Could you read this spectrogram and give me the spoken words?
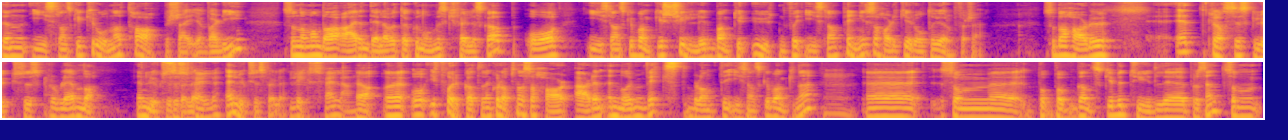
den islandske krona taper seg i verdi. Så når man da er en del av et økonomisk fellesskap, og islandske banker skylder banker utenfor Island penger, så har de ikke råd til å gjøre opp for seg. Så da har du et klassisk luksusproblem, da. En luksusfelle. En luksusfelle. Lyksfellen. Ja, og- og i forkant av den kollapsen så har, er det en enorm vekst blant de islandske bankene. Eh, som eh, på, på ganske betydelige prosent, som,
